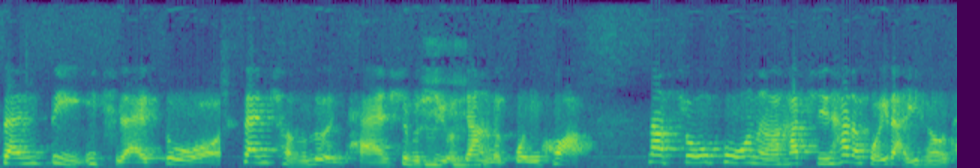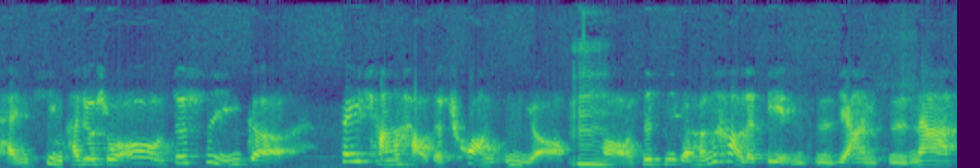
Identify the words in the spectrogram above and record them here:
三地一起来做三城论坛，是不是有这样的规划？”那周波呢？他其实他的回答也很有弹性，他就说：“哦，这是一个。”非常好的创意哦，哦，这是一个很好的点子，这样子。那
